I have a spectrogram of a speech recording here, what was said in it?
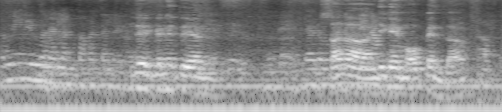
Aminin mo na lang baka talaga. Hindi, ganito yan. Pero Sana hindi kayo ma-open ha. Opo.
